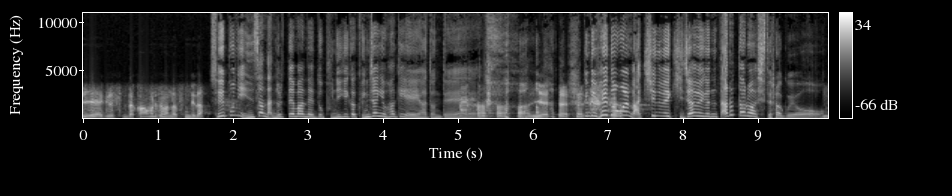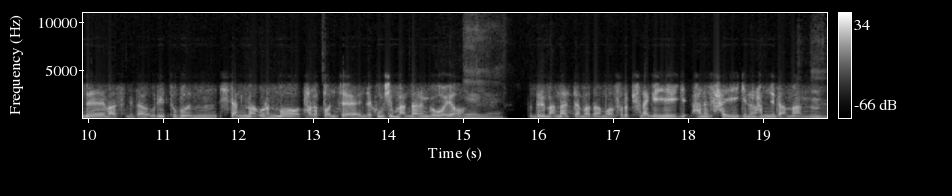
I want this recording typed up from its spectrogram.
예, 그렇습니다. 광화문에서 만났습니다. 세 분이 인사 나눌 때만 해도 분위기가 굉장히 화기애애하던데. 예. 근데 회동을 마친 후에 기자회견은 따로따로 하시더라고요. 네, 맞습니다. 우리 두 분 시장님하고는 뭐 다섯 번째 이제 공식 만나는 거고요. 예, 예. 늘 만날 때마다 뭐 서로 편하게 얘기하는 사이이기는 합니다만 음.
